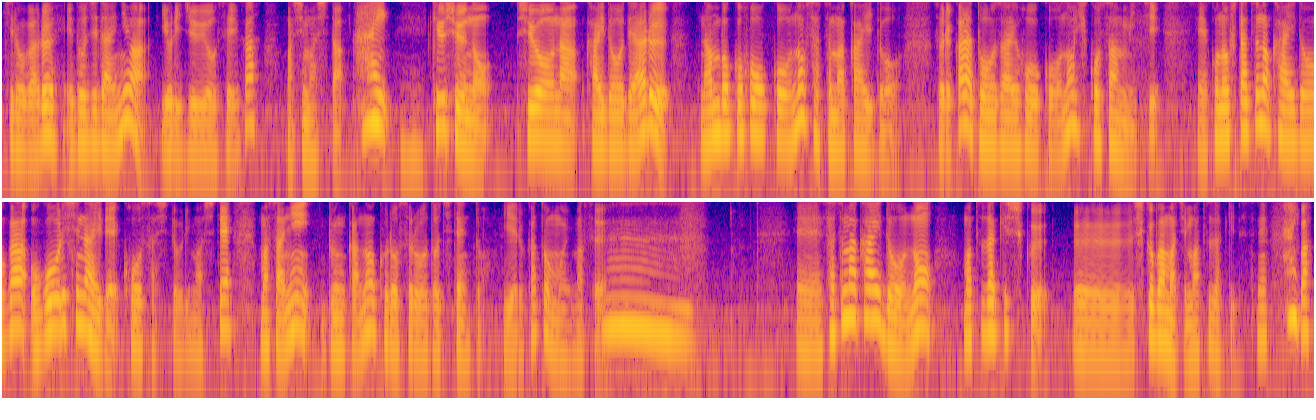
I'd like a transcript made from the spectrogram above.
広がる江戸時代にはより重要性が増しました、はい。えー、九州の主要な街道である南北方向の薩摩街道それから東西方向の彦山道。えこの2つの街道が小郡市内で交差しておりましてまさに文化のクロスロード地点と言えるかと思います。えー、薩摩街道の松崎宿宿場町松崎ですね、はい、は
